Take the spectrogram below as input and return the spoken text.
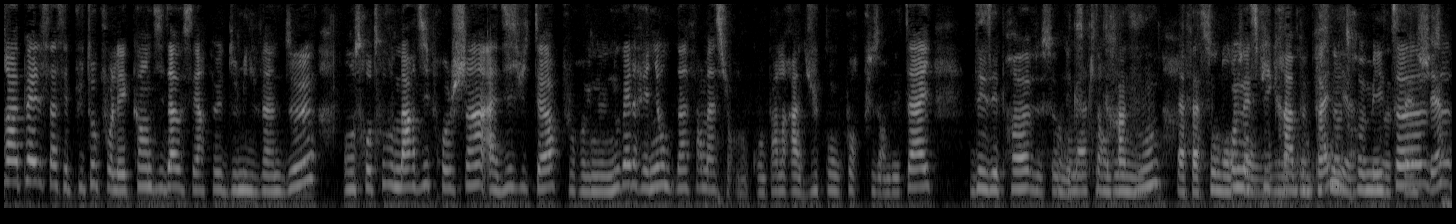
rappel, ça c'est plutôt pour les candidats au CRPE 2022. On se retrouve mardi prochain à 18h pour une nouvelle réunion d'information. Donc on parlera du concours plus en détail, des épreuves, de ce qu'on attend de vous. La façon dont on, expliquera un peu plus notre méthode.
